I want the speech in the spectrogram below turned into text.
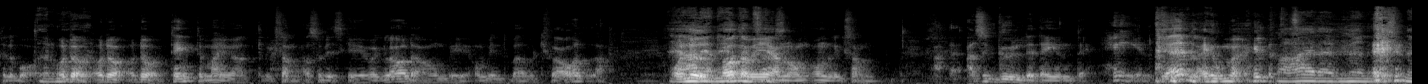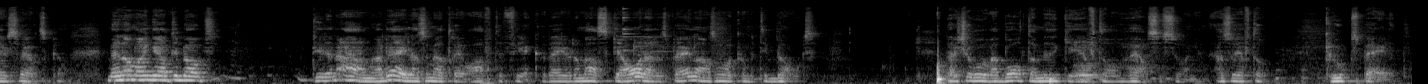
Trelleborg. Trelleborg. Och, då, och, då, och då tänkte man ju att liksom, alltså vi ska ju vara glada om vi, om vi inte behöver kvala. Och Ja, nu den är pratar vi igen om, om liksom Alltså guldet är ju inte helt jävla omöjligt. Nej, det är, men det är, svårt såklart. Men om man går tillbaks till den andra delen som jag tror har haft effekt. Och det är ju de här skadade spelarna som har kommit tillbaks. Bachirou var borta mycket Mm. efter vårsäsongen. Alltså efter kuppspelet.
